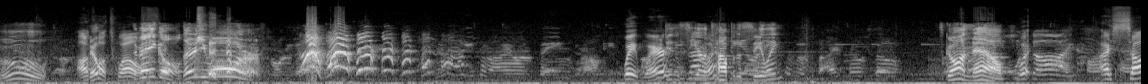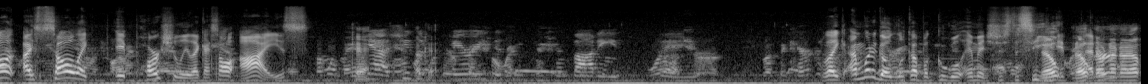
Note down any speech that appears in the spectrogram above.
Ooh. I'll nope. call 12. Mangle, there you are. Wait, where? You didn't see on the top of the ceiling? It's gone Oh, now. What? gone. I saw, I saw like it partially. Like I saw eyes. Okay. Yeah, she's Okay. a very disembodied thing. Like I'm gonna go look up a Google image just to see Nope. it Nope. better. No. No. No. No.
